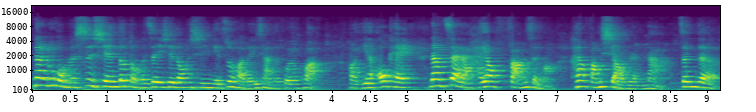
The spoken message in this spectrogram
那如果我们事先都懂得这一些东西，也做好了遗产的规划，好，也 OK。那再来还要防什么？还要防小人呐、啊，真的，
